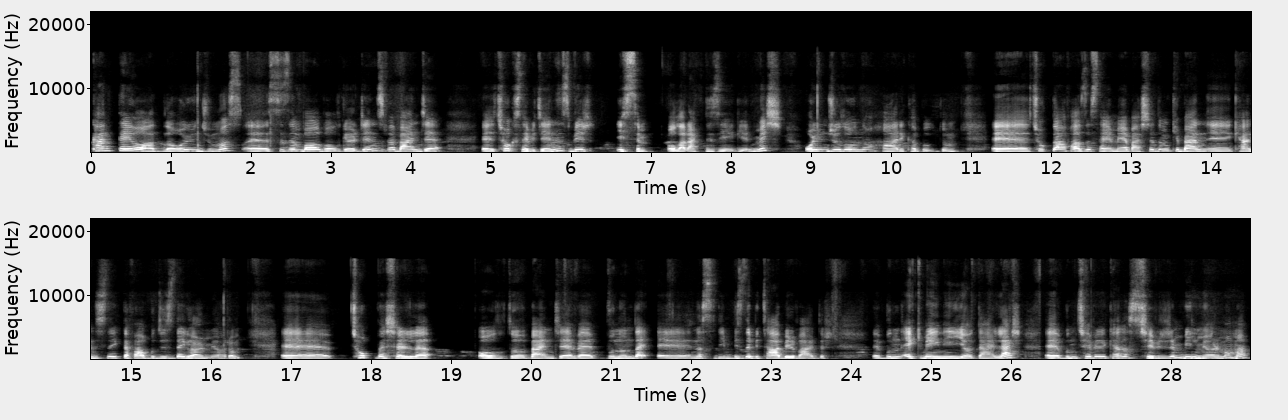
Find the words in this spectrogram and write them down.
Kang Teo adlı oyuncumuz e, sizin bol bol göreceğiniz ve bence e, çok seveceğiniz bir isim olarak diziye girmiş. Oyunculuğunu harika buldum. Ee, çok daha fazla sevmeye başladım ki ben e, kendisini ilk defa bu dizide görmüyorum. Ee, çok başarılı oldu bence ve bunun da e, nasıl diyeyim bizde bir tabir vardır. E, bunun ekmeğini yiyor derler. E, bunu çevirirken nasıl çeviririm bilmiyorum ama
